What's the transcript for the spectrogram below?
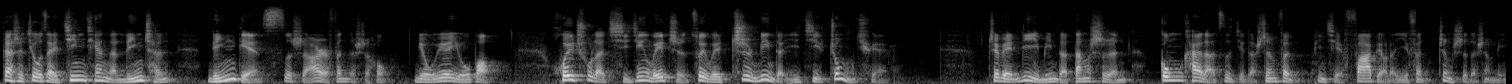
但是就在今天的凌晨零点四十二分的时候，《纽约邮报》挥出了迄今为止最为致命的一记重拳。这位匿名的当事人公开了自己的身份，并且发表了一份正式的声明。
